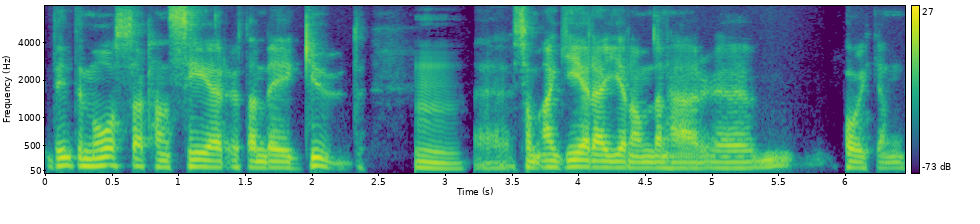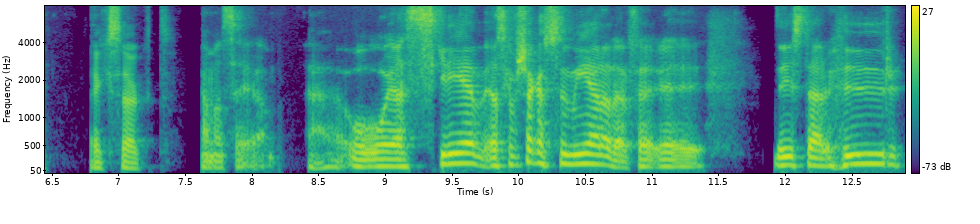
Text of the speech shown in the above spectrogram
det är inte Mozart han ser, utan det är Gud mm. eh, som agerar genom den här eh, pojken. Exakt. Kan man säga. Eh, och, och, jag skrev, jag ska försöka summera det, för eh, det är just där hur,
